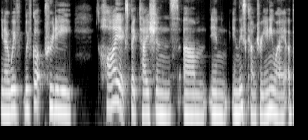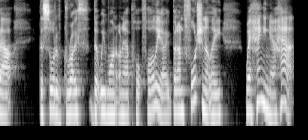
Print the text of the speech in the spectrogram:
You know, we've we've got pretty high expectations um, in in this country anyway about the sort of growth that we want on our portfolio. But unfortunately, we're hanging our hat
